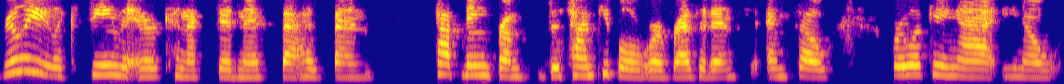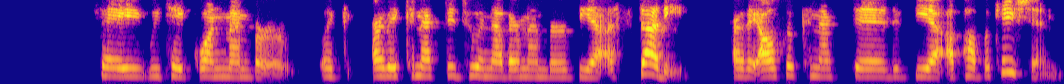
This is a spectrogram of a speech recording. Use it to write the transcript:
really like seeing the interconnectedness that has been happening from the time people were residents. And so we're looking at, you know, say we take one member, like are they connected to another member via a study? Are they also connected via a publication?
